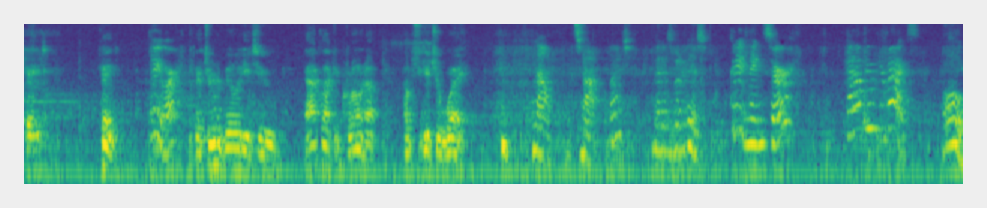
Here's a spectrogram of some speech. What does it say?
Kate. Kate. There you are. That your inability to act like a grown-up helps you get your way. No, it's not. But that is what it is. Good evening, sir. Can I help you with your bags? Oh,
